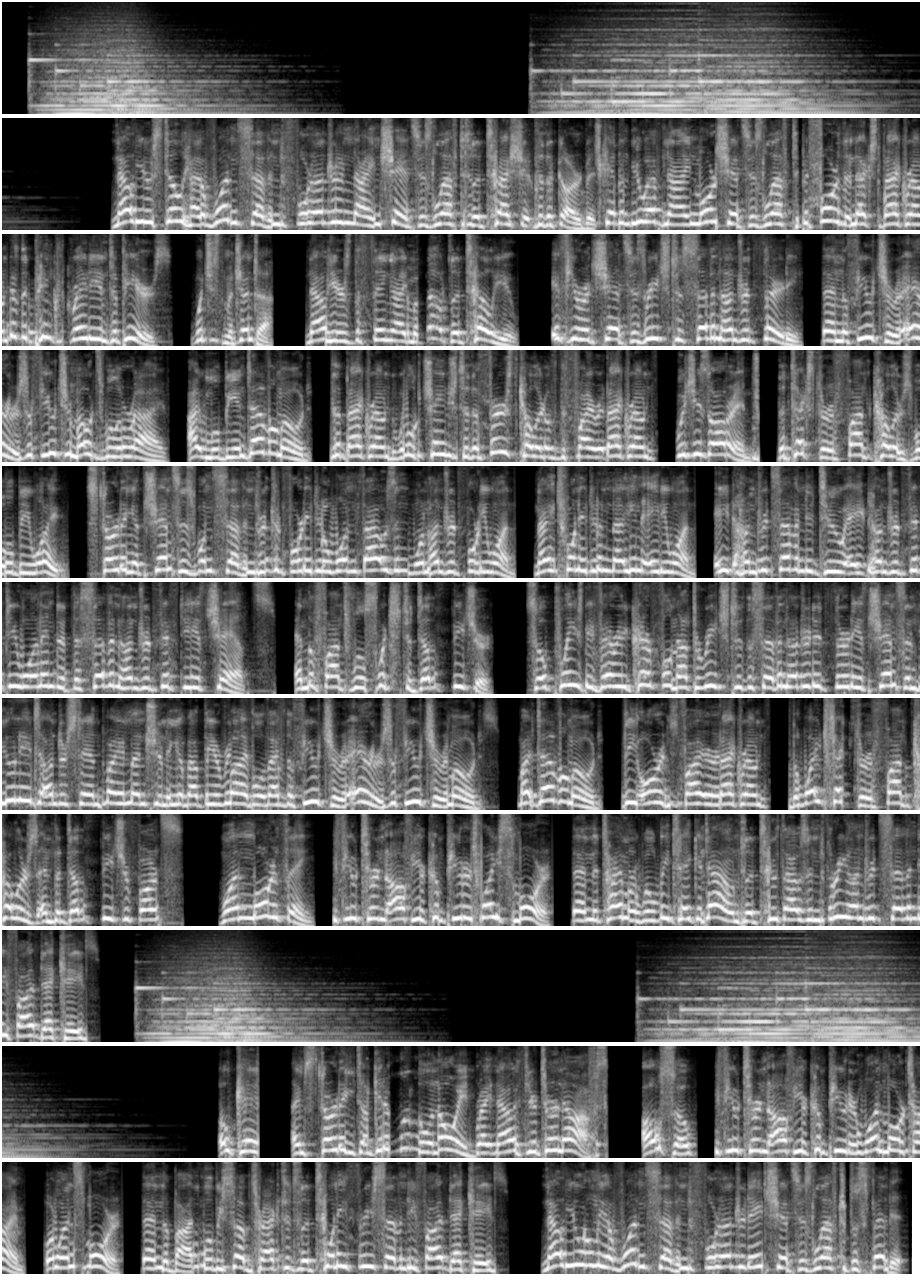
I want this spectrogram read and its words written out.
Now you still have 1 7 409 chances left to attach it to the garbage can and you have 9 more chances left before the next background of the pink gradient appears, which is magenta. Now here's the thing I'm about to tell you. If your chance is reached to 730, then the future errors or future modes will arrive. I will be in devil mode. The background will change to the first color of the fire background, which is orange. The texture of font colors will be white starting at chances one 1740 to 1141, 920 to 981, 872, 851 and at the 750th chance. And the font will switch to double feature. So please be very careful not to reach to the 730th chance and you need to understand my mentioning about the arrival of the future errors or future modes. My devil mode, the orange fire background, the white texture font colors and the double feature fonts. One more thing, if you turn off your computer twice more, then the timer will be taken down to 2,375 decades. Okay, I'm starting to get a little annoyed right now with your turn offs. Also, if you turn off your computer one more time, or once more, then the bot will be subtracted to the 2375 decades. Now you only have 1 7 408 chances left to spend it.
